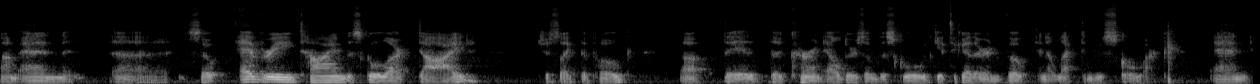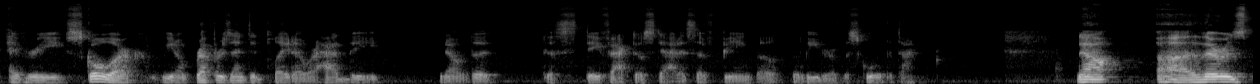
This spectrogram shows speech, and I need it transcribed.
um, and uh, so every time the Scholarch died, just like the Pope, uh, the the current elders of the school would get together and vote and elect a new scholarch. And every scholarch, you know, represented Plato or had the, you know, the the de facto status of being the, the leader of the school at the time. Now, uh, there was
